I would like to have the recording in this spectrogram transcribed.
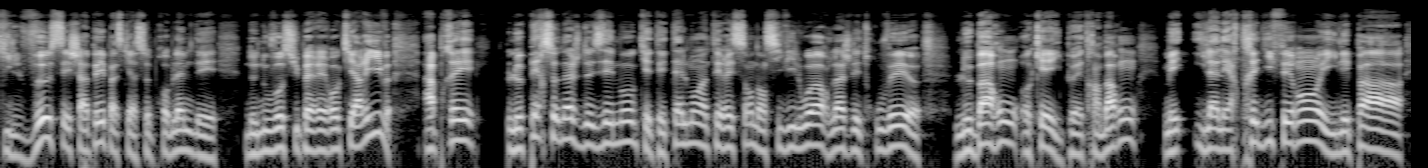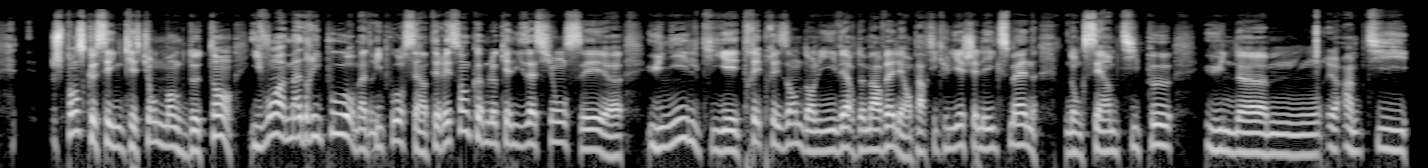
qu'il veut s'échapper parce qu'il y a ce problème des de nouveaux super-héros qui arrivent. Après, le personnage de Zemo qui était tellement intéressant dans Civil War, là, je l'ai trouvé. euh, le Baron, ok, il peut être un Baron, mais il a l'air très différent et il est pas. Je pense que c'est une question de manque de temps. Ils vont à Madripour. Madripour, c'est intéressant comme localisation. C'est euh, une île qui est très présente dans l'univers de Marvel et en particulier chez les X-Men. Donc c'est un petit peu une, euh, un petit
